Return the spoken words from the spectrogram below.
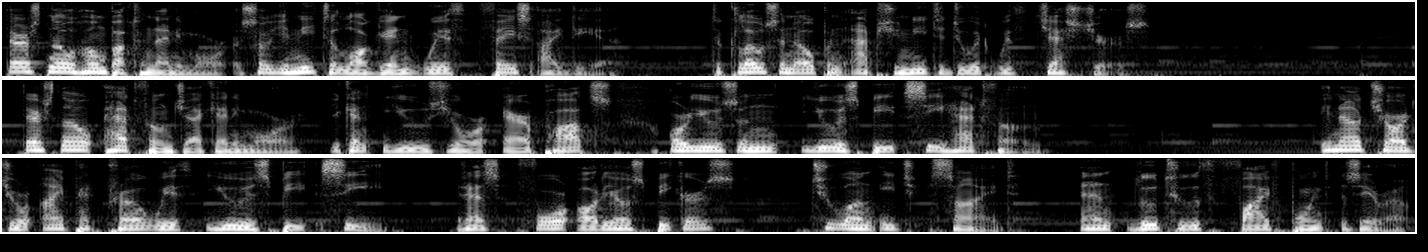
There's no home button anymore, so you need to log in with Face ID. To close and open apps you need to do it with gestures. There's no headphone jack anymore. You can use your AirPods or use an USB-C headphone. You now charge your iPad Pro with USB-C. It has four audio speakers, two on each side, and Bluetooth 5.0.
